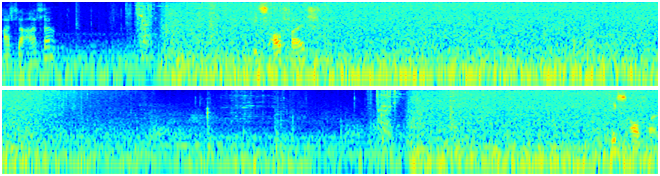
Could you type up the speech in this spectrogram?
Adler, Adler. Ist auch falsch. Ist auch falsch.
